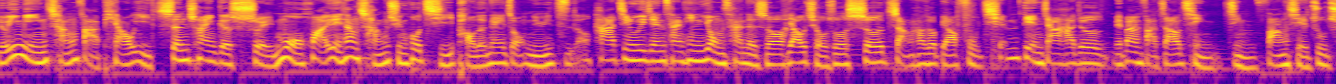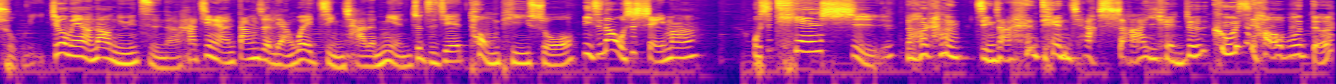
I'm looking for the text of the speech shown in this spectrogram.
有一名长发飘逸、身穿一个水墨画、有点像长裙或旗袍的那种女子哦。她进入一间餐厅用餐的时候，要求说赊账，她说不要付钱，店家他就没办法，只好请警方协助处理。结果没想到女子呢，她竟然当着两位警察的面，就直接痛批说：“你知道我是谁吗？”我是天使，然后让警察和店家傻眼，就是哭笑不得。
